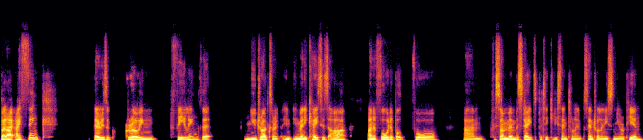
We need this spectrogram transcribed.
but I, I, think there is a growing feeling that new drugs are, in, in many cases are unaffordable for um, for some member states, particularly Central and, Central and Eastern European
